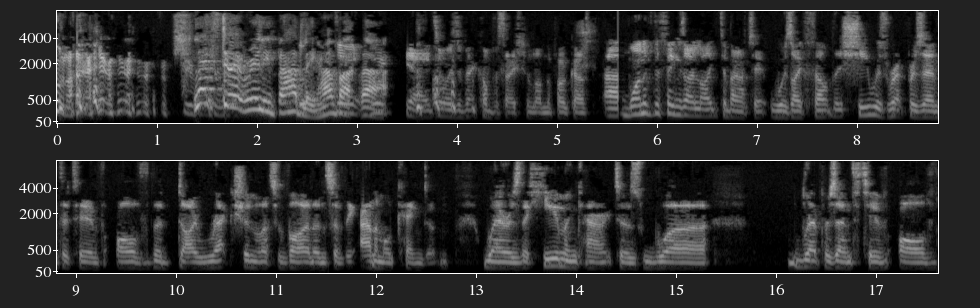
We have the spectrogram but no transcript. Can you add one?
Let's do it really badly. How about that? yeah, it's always a bit conversational on the podcast. Uh, one of the things I liked about it was I felt that she was representative of the directionless violence of the animal kingdom, whereas the human characters were representative of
